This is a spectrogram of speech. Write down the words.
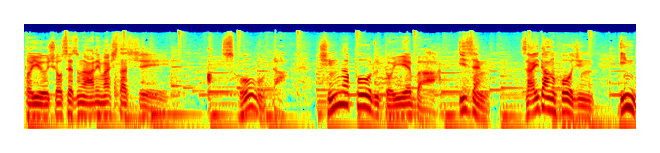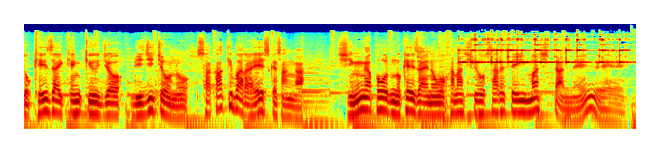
という小説がありましたし。あそうだ。シンガポールといえば以前財団法人インド経済研究所理事長の榊原英介さんがシンガポールの経済のお話をされていましたね。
